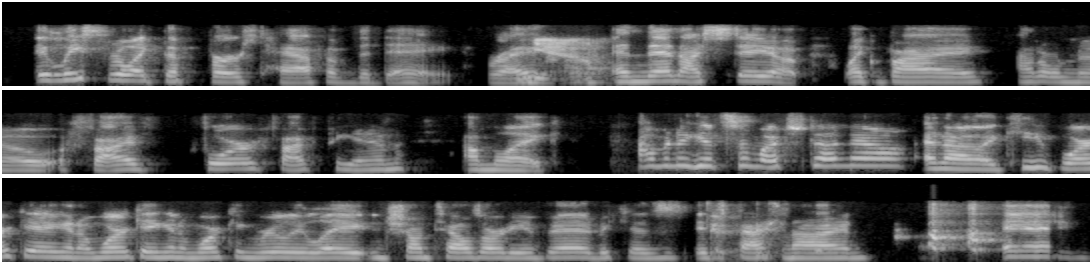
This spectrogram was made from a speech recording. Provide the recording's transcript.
At least for like the first half of the day, right? Yeah. And then I stay up like by I don't know five, four, five p.m. I'm like, I'm gonna get so much done now, and I like keep working and I'm working and I'm working really late, and Chantel's already in bed because it's past nine, and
